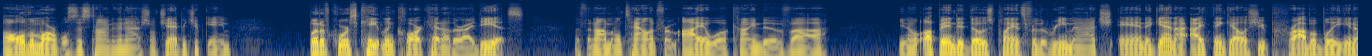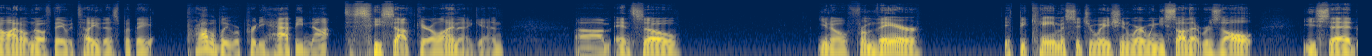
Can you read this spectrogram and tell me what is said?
all the marbles this time in the national championship game. But of course, Caitlin Clark had other ideas. The phenomenal talent from Iowa kind of uh, you know, upended those plans for the rematch. And again, I, I, think LSU probably, you know, I don't know if they would tell you this, but they probably were pretty happy not to see South Carolina again. Um, and so, you know, from there, it became a situation where when you saw that result, you said,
